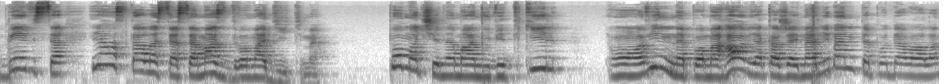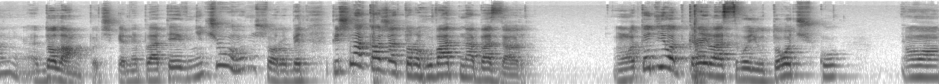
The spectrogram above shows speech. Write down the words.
бився, я осталася сама з двома дітьми. Помочі нема ні від кіль. О, він не помагав, я каже, й на аліменти подавала, ну, до лампочки не платив нічого. Ну що робить? Пішла, каже, торгувати на базар. О, тоді відкрила свою точку. О,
